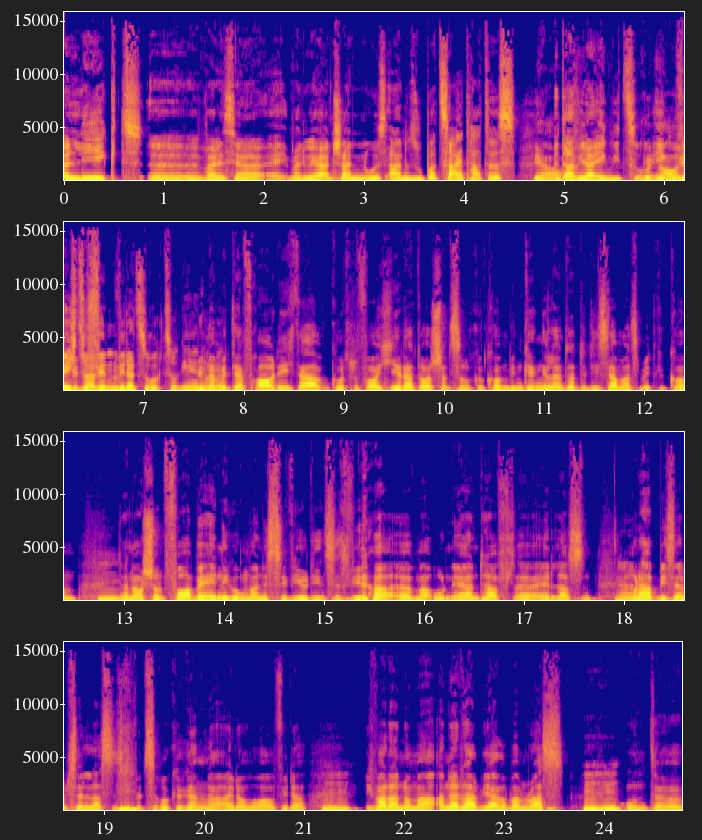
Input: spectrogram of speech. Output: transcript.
überlegt, äh, weil es ja, äh, weil du ja anscheinend in den USA eine super Zeit hattest, Ja. da wieder irgendwie zurück, Genau, irgendeinen Weg zu dann- finden, wieder zurückzugehen? Ich bin dann oder? mit der Frau, die ich da kurz bevor ich hier nach Deutschland zurückgekommen bin, kennengelernt hatte, die ist damals mitgekommen. Mhm. Dann auch schon vor Beendigung meines Zivildienstes wieder äh, mal unehrenhaft äh, entlassen. Ja. Oder habe mich selbst entlassen. Ich bin zurückgegangen nach Idaho auch wieder. Mhm. Ich war dann nochmal anderthalb anderthalb Jahre beim Russ Mhm. und äh,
